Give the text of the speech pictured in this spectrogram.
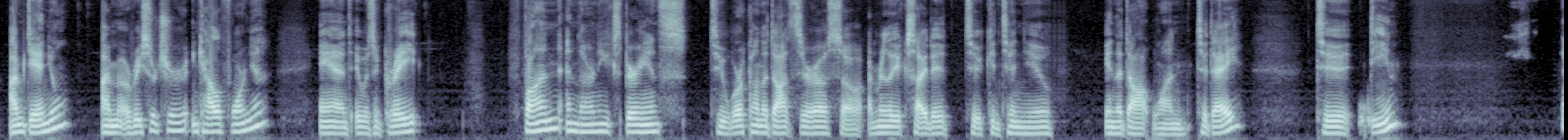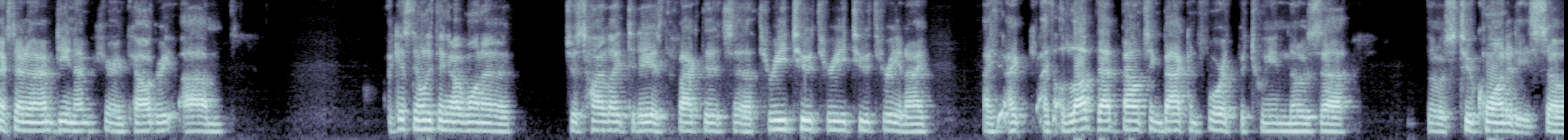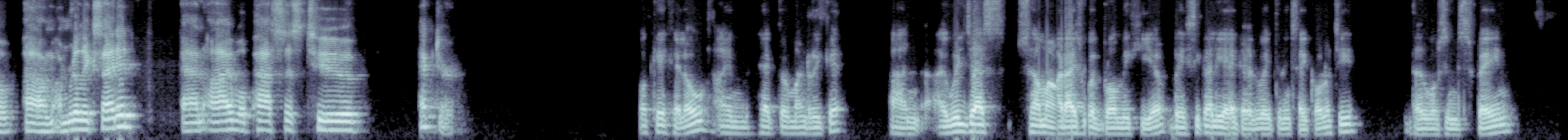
I'm Daniel. I'm a researcher in California, and it was a great fun and learning experience to work on the dot zero. So I'm really excited to continue in the dot one today. To Dean. Thanks, Daniel. I'm Dean. I'm here in Calgary. Um, I guess the only thing I want to just highlight today is the fact that it's a three two three two three, and I, I, I, I love that bouncing back and forth between those uh, those two quantities. So um, I'm really excited, and I will pass this to Hector. Okay, hello, I'm Hector Manrique, and I will just summarize what brought me here. Basically, I graduated in psychology, that was in Spain,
